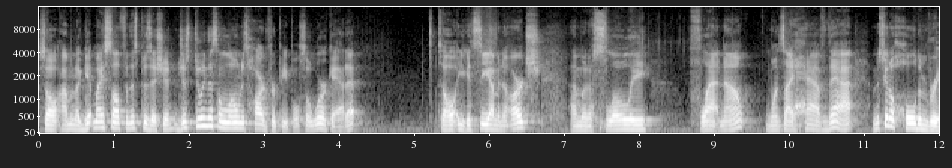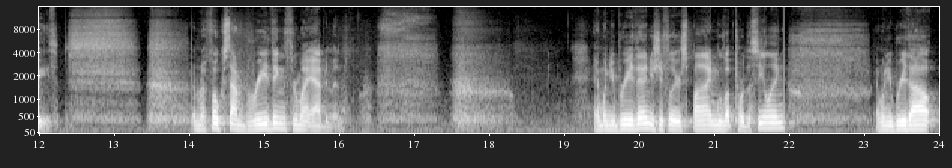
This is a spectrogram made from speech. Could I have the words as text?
So I'm going to get myself in this position. Just doing this alone is hard for people, so work at it. So you can see I'm in an arch. I'm going to slowly flatten out. Once I have that, I'm just going to hold and breathe. I'm going to focus on breathing through my abdomen. And when you breathe in, you should feel your spine move up toward the ceiling. And when you breathe out,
